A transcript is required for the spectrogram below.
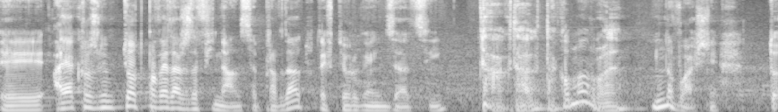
Yy, A jak rozumiem, ty odpowiadasz za finanse, prawda? Tutaj w tej organizacji. Tak, tak, taką mam rolę. No właśnie. To,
